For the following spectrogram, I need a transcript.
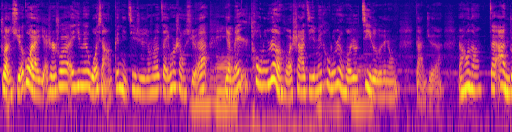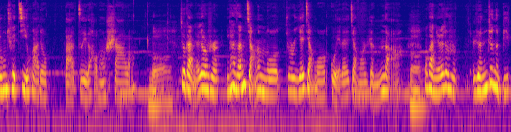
转学过来也是说，哎，因为我想跟你继续，就是说在一块儿上学，哦也没透露任何杀机，没透露任何就是嫉妒的那种感觉。然后呢，在暗中却计划就把自己的好朋友杀了。哦，就感觉就是，你看咱们讲那么多，就是也讲过鬼的，也讲过人的啊。嗯我感觉就是人真的比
